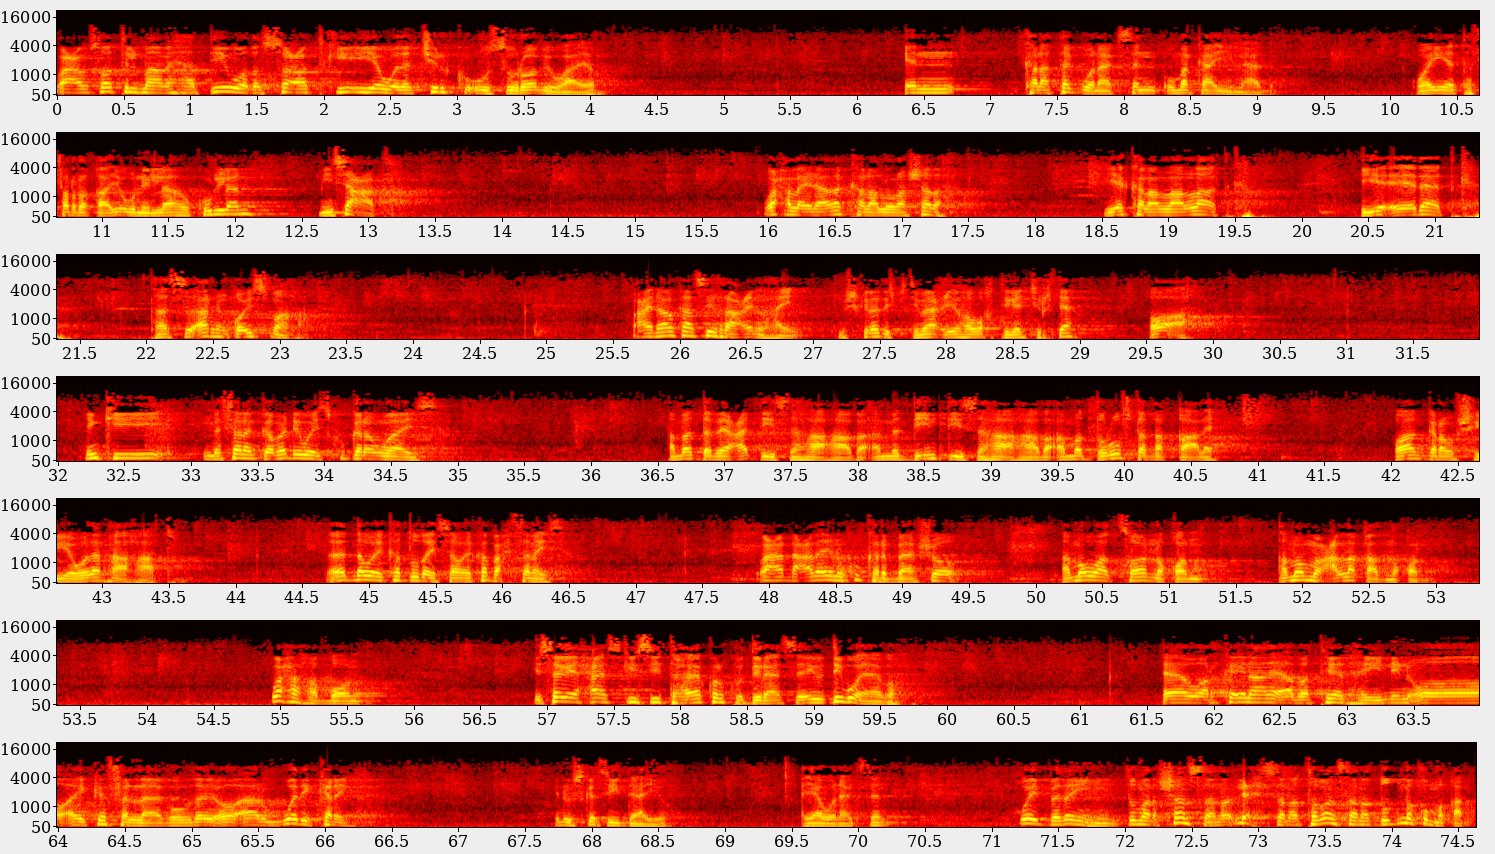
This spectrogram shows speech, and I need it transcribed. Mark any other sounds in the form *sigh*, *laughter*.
waxa uu soo tilmaamay haddii wada socodkii iyo wada jirku uu suuroobi waayo. In kala tag wanaagsan uu markaa yimaado. Wain yatafaraqa yugni illaahu kullan min sacati waxaa la yidhahda kala lulashada iyo kala laalaadka iyo eedaadka taasi arrin qoys maaha. Waxaynu halkaasii raacin lahayn mushkilad ijtimaaci ahoo wakhtigan jirta oo ah. Ninkii maalan gabadhii way isku garan waayeysa. Ama dabeecaddiisa ha ahaado ama diintiisa ha ahaado ama duruufta dhaqaale oo aan garawshiiyo wadan ha ahaato. Dabeedna way ka dudaysaa way ka baxsanaysaa. Waxaa dhacda inuu ku karbaasho ama waad soo noqon ama mucallaqaad noqon. Waxa habboon isagay xaaskiisii tahay kolkuu diraaseeyuu dib u eego. Ee uu arka inaanay abateed haynin oo ay ka fallaagowday oo aanu wadi karayn. Inuu iska sii daayo. Ayaa wanaagsan. Way badan yihiin. Dumar shan sano lix sano toban sano dudmo ku maqan.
